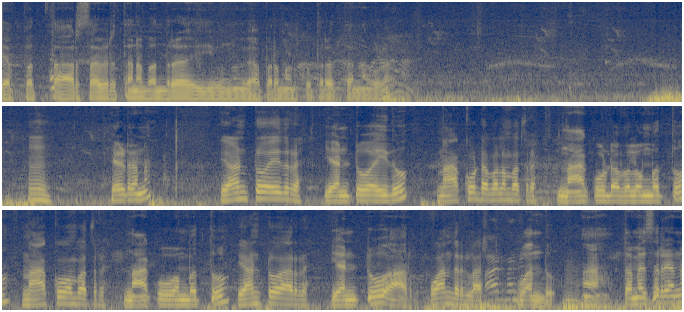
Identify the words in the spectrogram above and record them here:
ಎಪ್ಪತ್ತಾರು ಸಾವಿರ ತನ ಬಂದ್ರೆ ಇವನು ವ್ಯಾಪಾರ ಮಾಡ್ಕೋತಾರ ತನಗಳು. ಹ್ಞೂ ಹೇಳ್ರಣ್ಣ ಎಂಟು ಐದು ರೀ. ಎಂಟು ಐದು. ನಾಲ್ಕು ಡಬಲ್ ಒಂಬತ್ತು ರೀ. ನಾಲ್ಕು ಡಬಲ್ ಒಂಬತ್ತು. ನಾಲ್ಕು ಒಂಬತ್ತು ರೀ. ನಾಲ್ಕು ಒಂಬತ್ತು. ಎಂಟು ಆರು ರೀ. ಎಂಟು ಆರು. ಒಂದು ರೀ ಲಾಸ್ಟ್ ಒಂದು. ಹಾಂ. ತಮ್ಮ ಹೆಸರೇನ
